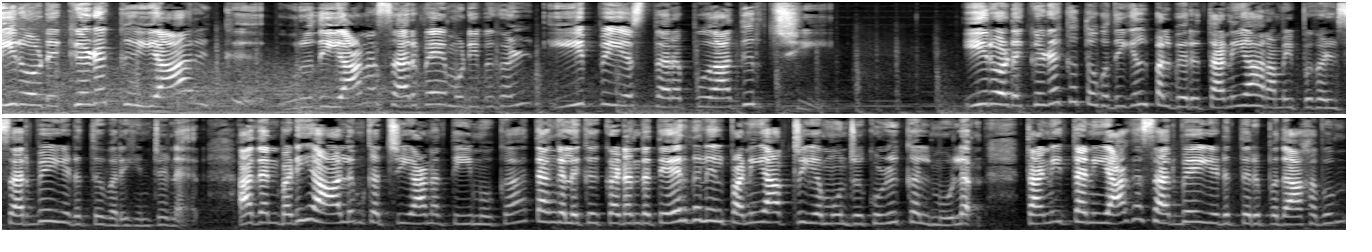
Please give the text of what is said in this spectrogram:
ஈரோடு கிழக்கு யாருக்கு உறுதியான சர்வே முடிவுகள் இபிஎஸ் தரப்பு அதிர்ச்சி? ஈரோடு கிழக்கு தொகுதியில் பல்வேறு தனியார் அமைப்புகள் சர்வே எடுத்து வருகின்றனர். அதன்படி ஆளும் கட்சியான திமுக தங்களுக்கு கடந்த தேர்தலில் பணியாற்றிய மூன்று குழுக்கள் மூலம் தனித்தனியாக சர்வே எடுத்திருப்பதாகவும்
